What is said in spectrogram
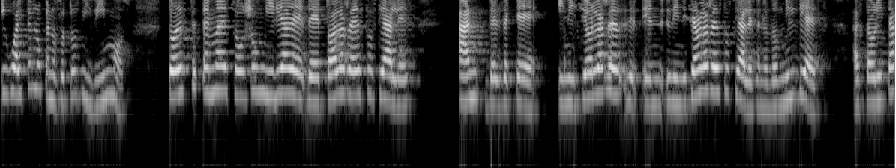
igual que lo que nosotros vivimos. Todo este tema de social media, de, todas las redes sociales, han, desde que inició la iniciaron las redes sociales en el 2010 hasta ahorita,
